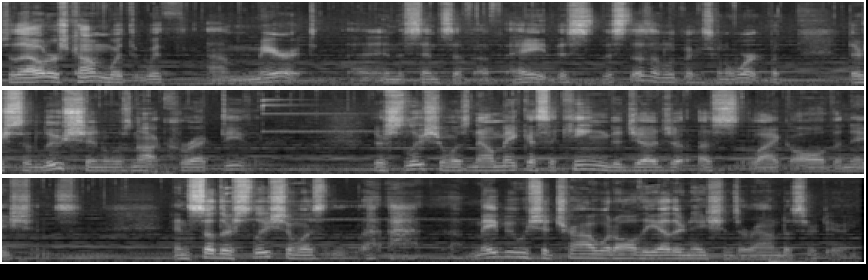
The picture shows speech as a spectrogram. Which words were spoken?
so the elders come with, with um, merit uh, in the sense of, of, hey, this, this doesn't look like it's going to work. But their solution was not correct either. Their solution was now make us a king to judge us like all the nations. And so their solution was maybe we should try what all the other nations around us are doing.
